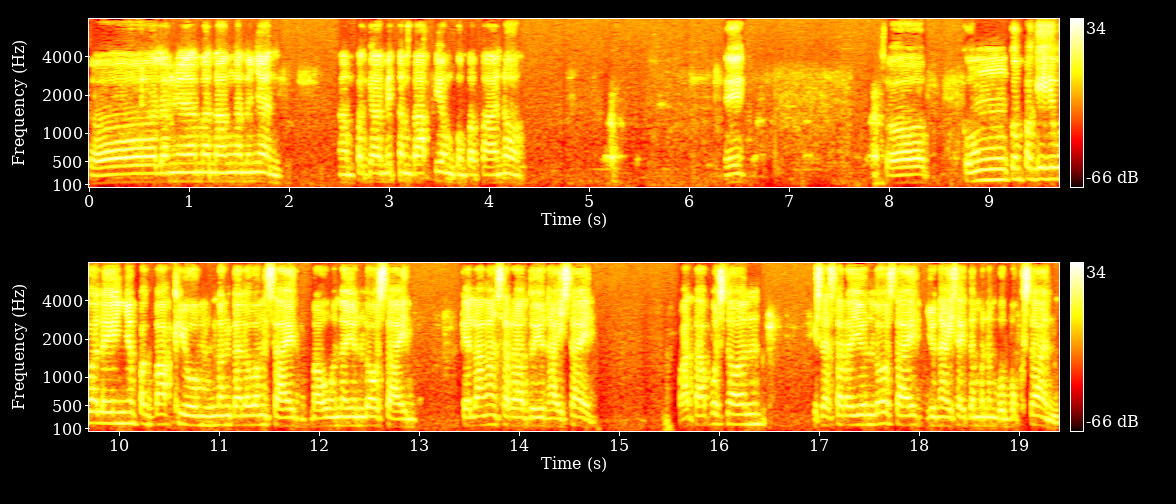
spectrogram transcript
So, alam niyo naman ang ano niyan, ang paggamit ng vacuum kung paano. Okay? So, kung kung paghihiwalayin yung pag-vacuum ng dalawang side, mauna yung low side, kailangan sarado yung high side. Pagkatapos noon, isasara yung low side, yung high side naman ang bubuksan.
